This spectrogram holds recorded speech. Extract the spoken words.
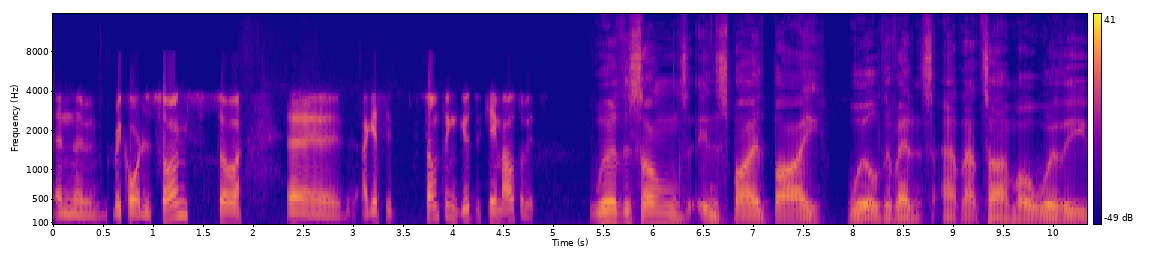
and uh, recorded songs. So I guess it something good came out of it. Were the songs inspired by world events at that time, or were the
